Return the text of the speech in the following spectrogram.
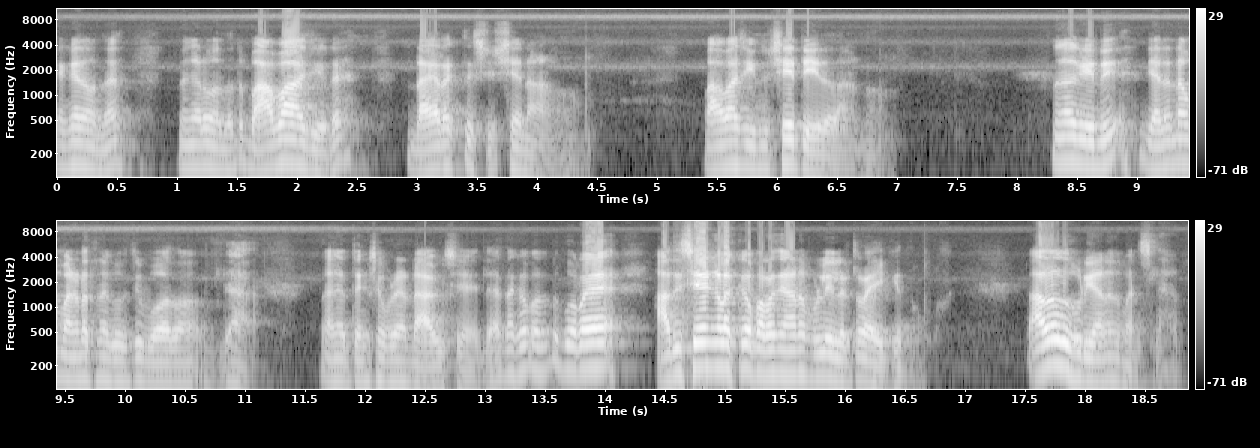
എങ്ങനെ വന്നാൽ നിങ്ങൾ വന്നത് ബാബാജിയുടെ ഡയറക്റ്റ് ശിഷ്യനാണ്. ബാബാജി ഇനിഷ്യേറ്റ് ചെയ്തതാണ്. നിങ്ങൾക്ക് ഇനി ജനന മരണത്തിനെ കുറിച്ച് ബോധമില്ല. അങ്ങനെ ടെൻഷൻ ആവശ്യമില്ല. എന്നൊക്കെ പറഞ്ഞിട്ട് കുറേ അതിശയങ്ങളൊക്കെ പറഞ്ഞാണ് പുള്ളി ലെറ്റർ അയക്കുന്നത്. അതോടുകൂടിയാണ് ഇത് മനസ്സിലാകുന്നത്.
